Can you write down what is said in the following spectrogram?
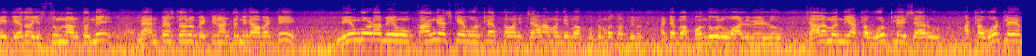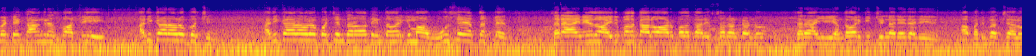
మీకు ఏదో ఇస్తున్నా అంటుంది మేనిఫెస్టోలో పెట్టిన అంటుంది కాబట్టి మేము కూడా మేము కాంగ్రెస్కే ఓట్లు వేస్తామని చాలామంది మా కుటుంబ సభ్యులు అంటే మా బంధువులు వాళ్ళు వీళ్ళు చాలామంది అట్లా ఓట్లు వేశారు అట్లా ఓట్లు వేయబట్టే కాంగ్రెస్ పార్టీ అధికారంలోకి వచ్చింది. అధికారంలోకి వచ్చిన తర్వాత ఇంతవరకు మా ఊసే ఎత్తట్లేదు. సరే ఆయన ఏదో ఐదు పథకాలు ఆరు పథకాలు ఇస్తానంటాడు. సరే అవి ఎంతవరకు ఇచ్చిండు అనేది అది ఆ ప్రతిపక్షాలు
